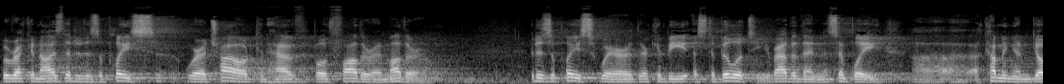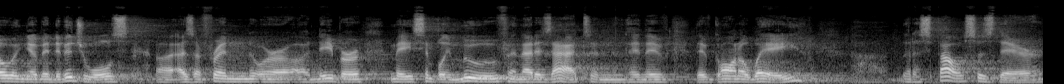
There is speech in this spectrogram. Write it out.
We recognize that it is a place where a child can have both father and mother. It is a place where there can be a stability rather than simply uh, a coming and going of individuals uh, as a friend or a neighbor may simply move and that is that, and, and they've, they've gone away. Uh, that a spouse is there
